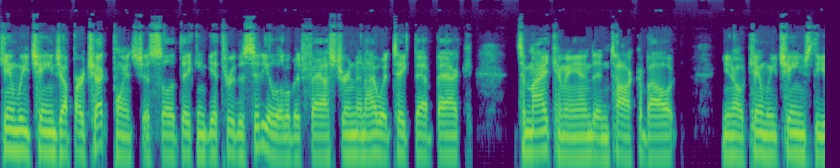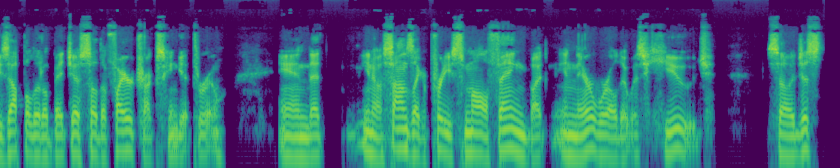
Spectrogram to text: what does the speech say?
can we change up our checkpoints just so that they can get through the city a little bit faster? And then I would take that back to my command and talk about, you know, can we change these up a little bit just so the fire trucks can get through? And that, you know, sounds like a pretty small thing, but in their world, it was huge. So just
